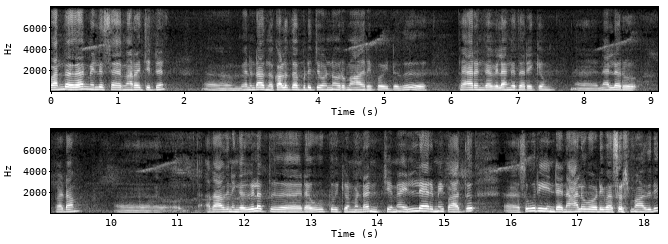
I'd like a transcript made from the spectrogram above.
வந்ததான் மெல்லிசை மறைச்சிட்டேன் அஹ், அந்த கழுத்தை பிடிச்ச ஒரு மாதிரி போயிட்டது. பேருங்க விலங்கு தரிக்கும் நல்லொரு படம். அதாவது நீங்கள் ஈழத்துட ஊக்குவிக்கணுமெண்டா நிச்சயமாக எல்லாருமே பார்த்து சூரியன்ற நாலு கோடி வசூல் மாதிரி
